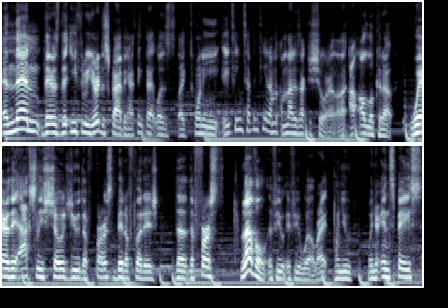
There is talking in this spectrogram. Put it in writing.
And then there's the E3 you're describing. I think that was like 2018, 17. I'm, I'm not exactly sure. I, I'll look it up. Where they actually showed you the first bit of footage, the the first level, if you if you will, right? When you when you're in space.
